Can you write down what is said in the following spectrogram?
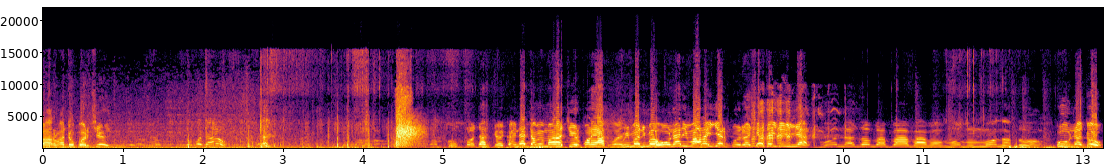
મારવા તો પડશે. જ. કઈ ના તમે મારા ચેર પડ્યા. એમાં હોનારી મારા યાર રસ્યા થઈ ગઈ યાર. હું નતો બાપા બાપા મો મો નતો. હું નતો.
